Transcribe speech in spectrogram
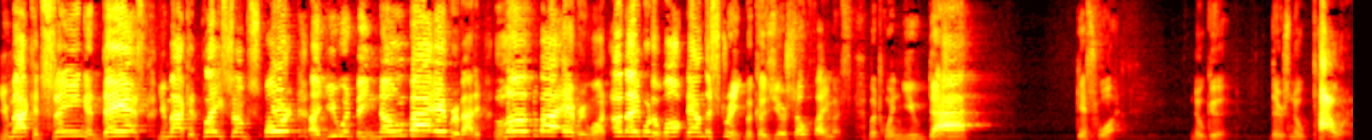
You might could sing and dance. You might could play some sport. Uh, you would be known by everybody, loved by everyone, unable to walk down the street because you're so famous. But when you die, guess what? No good. There's no power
